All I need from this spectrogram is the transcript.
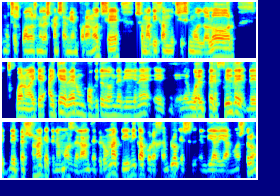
muchos jugadores no descansan bien por la noche, somatizan muchísimo el dolor bueno, hay que, hay que ver un poquito de dónde viene eh, o el perfil de, de, persona que tenemos delante. Pero una clínica, por ejemplo, que es el día a día nuestro,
